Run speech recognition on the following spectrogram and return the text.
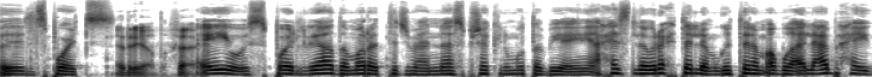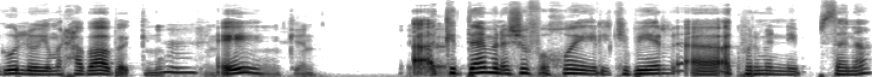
ال sports الرياضة فعلا. أيوه sport الرياضة مرة تجمع الناس بشكل مو طبيعي. يعني أحس لو رحت لهم قلت لهم أبغى ألعب حيقولوا يا مرحبا بك. ممكن إيه. ممكن آه، كنت دائما أشوف أخوي الكبير آه، أكبر مني بسنة.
